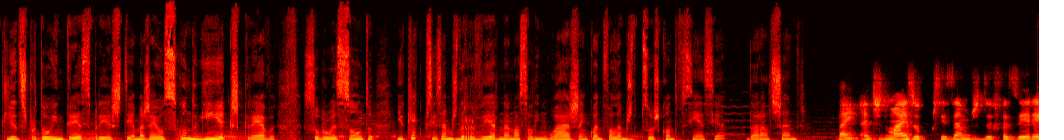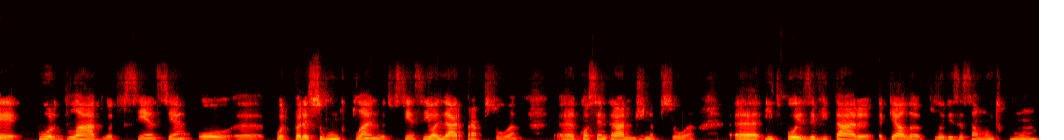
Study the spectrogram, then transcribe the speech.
que lhe despertou o interesse para este tema. Já é o segundo guia que escreve sobre o assunto. E o que é que precisamos de rever na nossa linguagem quando falamos de pessoas com deficiência? Dora Alexandre? Bem, antes de mais, o que precisamos de fazer é pôr de lado a deficiência, ou uh, pôr para segundo plano a deficiência e olhar para a pessoa, uh, concentrar-nos na pessoa. Uh, e depois evitar aquela polarização muito comum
